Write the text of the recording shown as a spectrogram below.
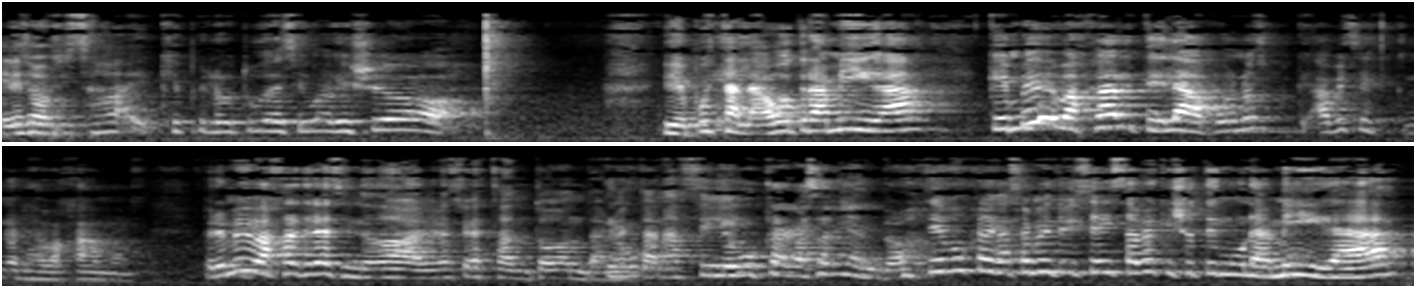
en eso. Decís, ay, qué pelotuda es igual que yo. Y después está la otra amiga que en vez de bajártela, porque nos- a veces nos la bajamos, pero en vez de bajártela diciendo, dale, no seas tan tonta, no es tan así, Te busca casamiento. te busca el casamiento y dice, "Ay, ¿sabes que yo tengo una amiga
